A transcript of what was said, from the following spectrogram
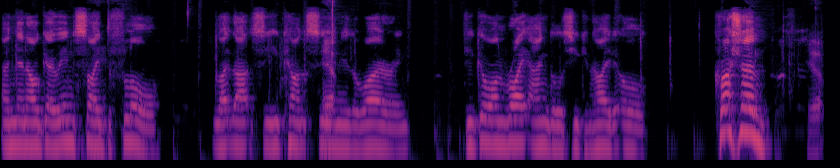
and then I'll go inside the floor like that, so you can't see Yep. any of the wiring. If you go on right angles, you can hide it all. Crush them. Yep.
